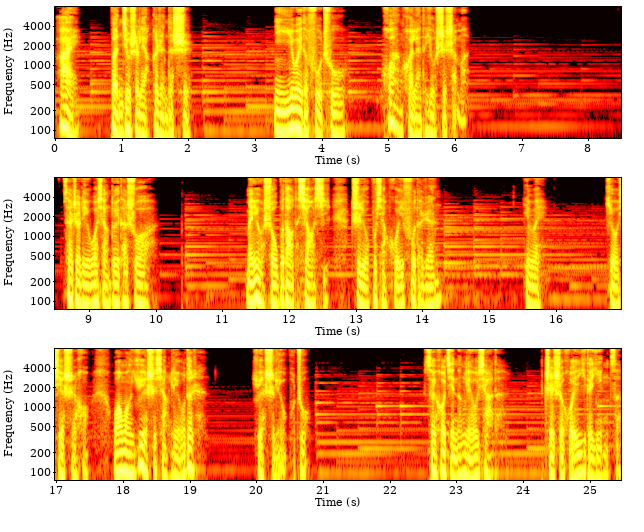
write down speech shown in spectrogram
爱，本就是两个人的事。你一味的付出。换回来的又是什么？在这里，我想对他说：没有收不到的消息，只有不想回复的人。因为，有些时候，往往越是想留的人，越是留不住。最后，仅能留下的，只是回忆的影子，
